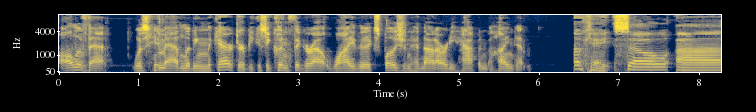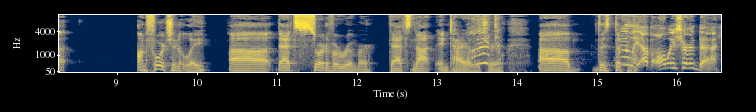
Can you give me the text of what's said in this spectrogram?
All of that was him ad libbing the character because he couldn't figure out why the explosion had not already happened behind him. Okay, so uh unfortunately, uh that's sort of a rumor. That's not entirely What? true. Um the the really, I've always heard that.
